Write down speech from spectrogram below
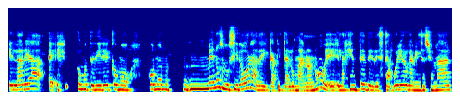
el área, eh, como te diré, como, como menos lucidora del capital humano, ¿no? Eh, la gente de desarrollo organizacional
